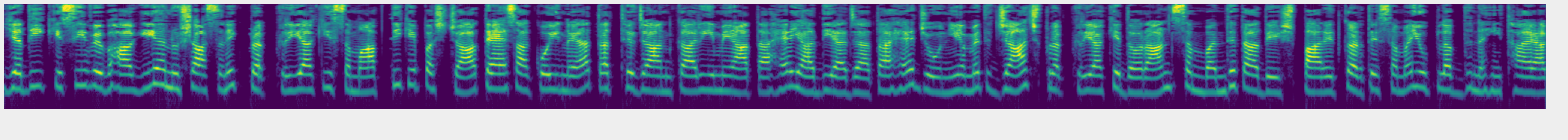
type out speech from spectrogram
यदि किसी विभागीय अनुशासनिक प्रक्रिया की समाप्ति के पश्चात ऐसा कोई नया तथ्य जानकारी में आता है या दिया जाता है जो नियमित जाँच प्रक्रिया के दौरान संबंधित आदेश पारित करते समय उपलब्ध नहीं था या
